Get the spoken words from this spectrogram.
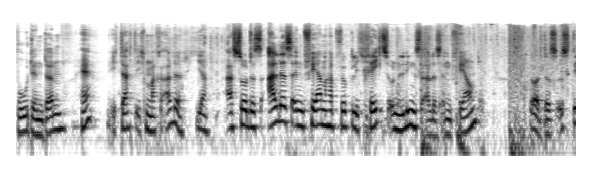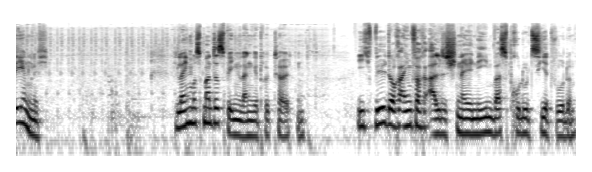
Wo denn dann? Hä? Ich dachte, ich mache alle. Hier. Achso, das alles entfernen hat wirklich rechts und links alles entfernt. Ja, das ist dämlich. Vielleicht muss man deswegen lang gedrückt halten. Ich will doch einfach alles schnell nehmen, was produziert wurde.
